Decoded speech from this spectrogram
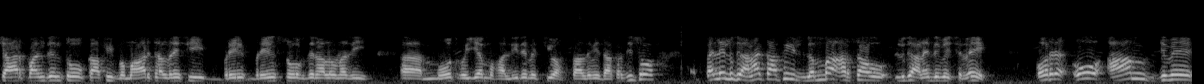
4-5 ਦਿਨ ਤੋਂ ਕਾਫੀ ਬਿਮਾਰ ਚੱਲ ਰਹੇ ਸੀ। ਬ੍ਰੇਨ ਸਟ੍ਰੋਕ ਦੇ ਨਾਲ ਉਹਨਾਂ ਦੀ ਮੌਤ ਹੋਈ ਹੈ ਮੁਹਾਲੀ ਦੇ ਵਿੱਚ ਹੀ ਹਸਪਤਾਲ ਦੇ ਵਿੱਚ ਦਾਖਲ ਸੀ। ਸੋ ਪਹਿਲੇ ਲੁਧਿਆਣਾ ਕਾਫੀ ਲੰਬਾ ਅਰਸਾ ਉਹ ਲੁਧਿਆਣੇ ਦੇ ਵਿੱਚ ਰਹੇ। ਔਰ ਉਹ ਆਮ ਜਿਵੇਂ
